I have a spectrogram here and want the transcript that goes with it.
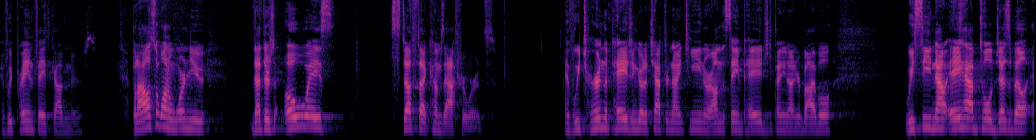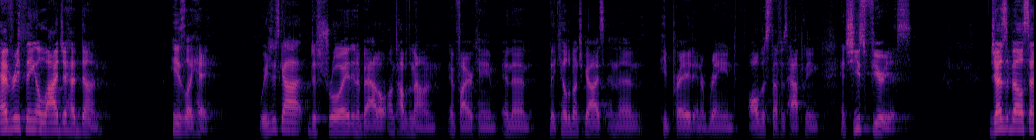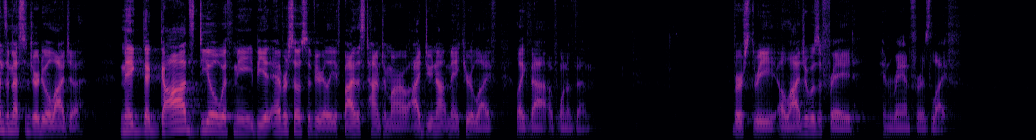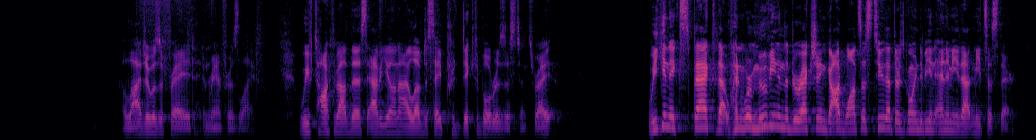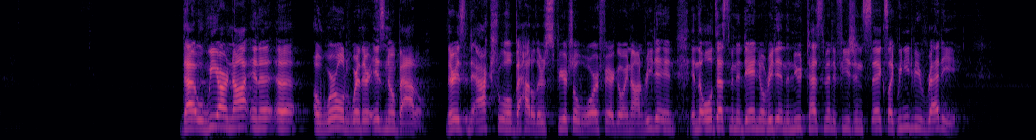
If we pray in faith, God moves. But I also want to warn you that there's always stuff that comes afterwards. If we turn the page and go to chapter 19 or on the same page, depending on your Bible, we see now Ahab told Jezebel everything Elijah had done. He's like, hey, we just got destroyed in a battle on top of the mountain, and fire came, and then they killed a bunch of guys, and then he prayed, and it rained. All this stuff is happening, and she's furious. Jezebel sends a messenger to Elijah. May the gods deal with me, be it ever so severely, if by this time tomorrow I do not make your life like that of one of them. Verse 3 Elijah was afraid and ran for his life. Elijah was afraid and ran for his life. We've talked about this. Abigail and I love to say predictable resistance, right? We can expect that when we're moving in the direction God wants us to, that there's going to be an enemy that meets us there. That we are not in a, a, a world where there is no battle. There is an actual battle. There's spiritual warfare going on. Read it in, in the Old Testament in Daniel, read it in the New Testament, Ephesians 6. Like, we need to be ready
